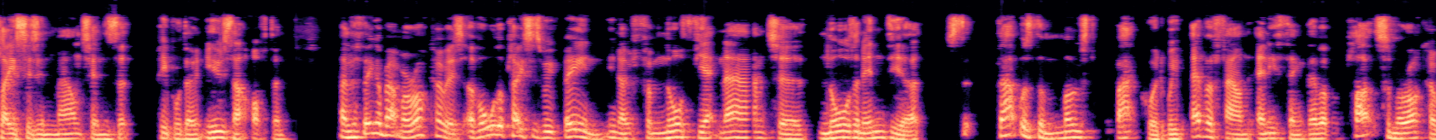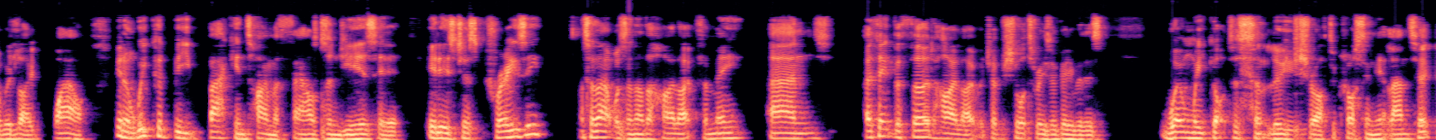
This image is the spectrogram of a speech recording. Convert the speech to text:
places in mountains that people don't use that often. And the thing about Morocco is of all the places we've been, you know, from North Vietnam to Northern India, that was the most backward we've ever found anything. There were parts of Morocco with like, wow, you know, we could be back in time a thousand years here. It is just crazy. So that was another highlight for me. And I think the third highlight, which I'm sure Teresa agree with, is when we got to St. Lucia after crossing the Atlantic.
